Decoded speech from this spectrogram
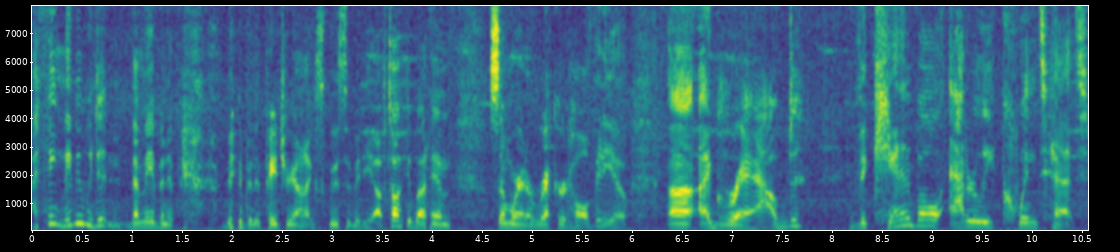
I think maybe we didn't. That may have been a may have been a Patreon exclusive video. I've talked about him somewhere in a record hall video. Uh, I grabbed the Cannonball Adderley Quintet.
